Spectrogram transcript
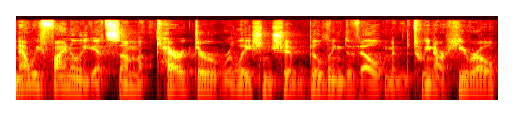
Come on, you get it, yes, yeah, yeah. Now we finally get some character relationship building development between our hero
